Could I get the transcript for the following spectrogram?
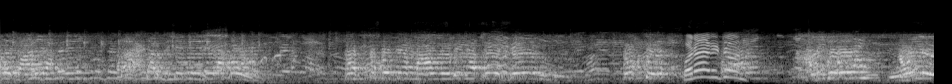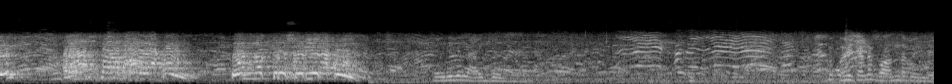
হবে গাড়ি আপনি রাস্তার দিকে দিয়ে রাখুন প্রত্যেকে যে মাল লোডিং আছে ওরা রিটার্ন। খালি করুন নইলে রাস্তার ধারে রাখুন অন্যত্র সরিয়ে রাখুন। এইদিকে লাইট জ্বলছে। ওইখানে বন্ধ করলে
